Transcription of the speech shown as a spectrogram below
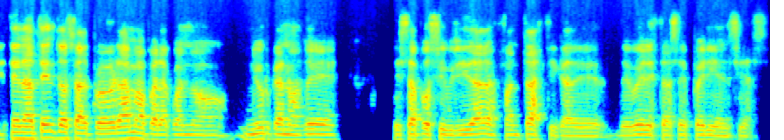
estén atentos al programa para cuando Nurka nos dé esa posibilidad fantástica de, ver estas experiencias.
